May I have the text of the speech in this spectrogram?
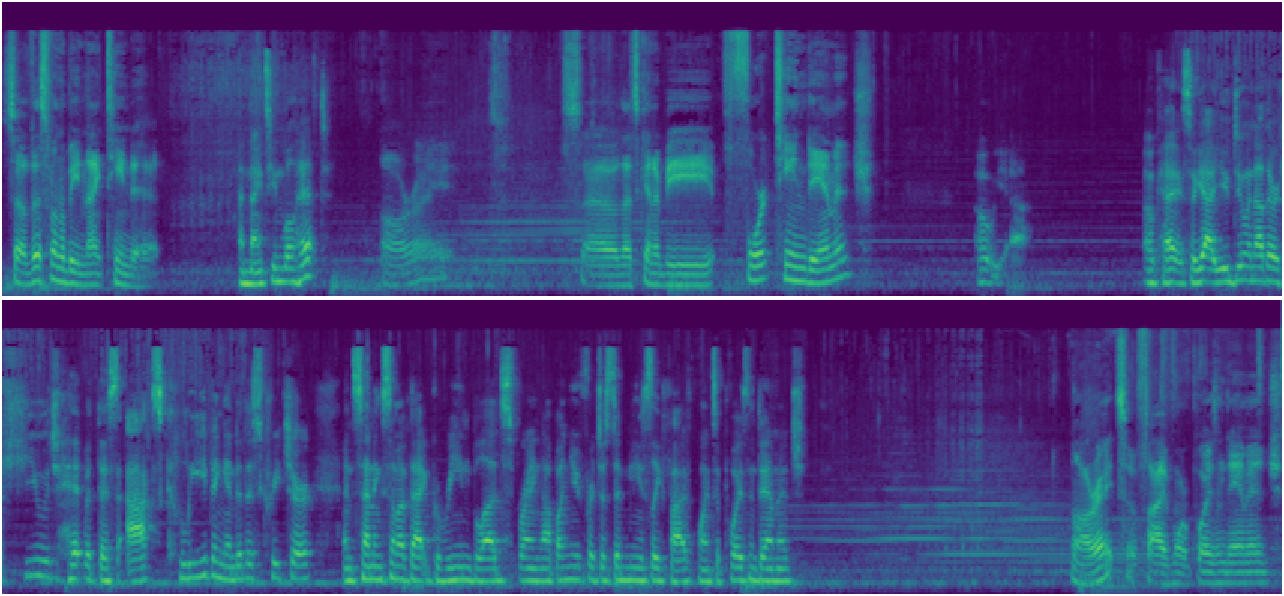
So this one will be 19 to hit. A 19 will hit. All right. So that's going to be 14 damage. Oh yeah. Okay, so yeah, you do another huge hit with this axe, cleaving into this creature and sending some of that green blood spraying up on you for just a measly five points of poison damage. All right, so five more poison damage.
